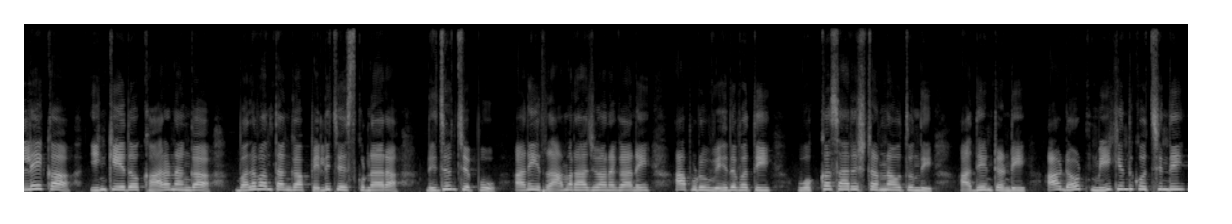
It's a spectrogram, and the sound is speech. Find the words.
లేక ఇంకేదో కారణంగా బలవంతంగా పెళ్ళి చేసుకున్నారా? నిజం చెప్పు అని రామరాజు అనగానే అప్పుడు వేదవతి ఒక్కసారి స్టన్ అవుతుంది. అదేంటండి? ఆ డౌట్ మీకెందుకు వచ్చింది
